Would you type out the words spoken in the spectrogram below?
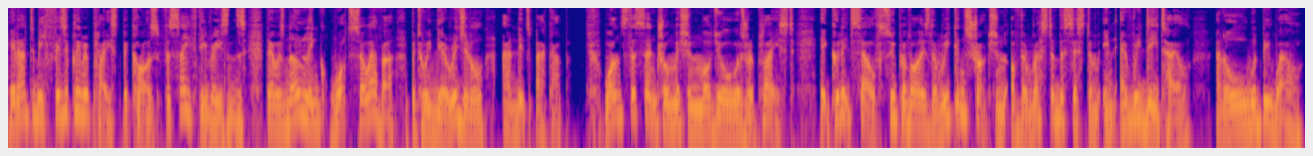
It had to be physically replaced because, for safety reasons, there was no link whatsoever between the original and its backup. Once the central mission module was replaced, it could itself supervise the reconstruction of the rest of the system in every detail, and all would be well.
